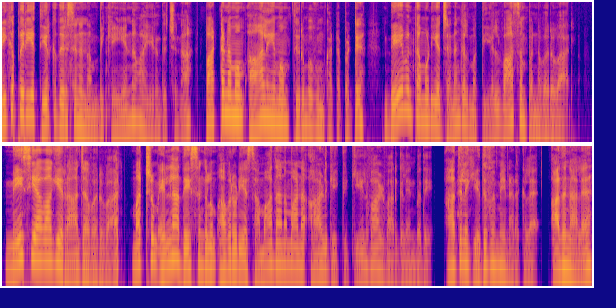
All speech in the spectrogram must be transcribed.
மிகப்பெரிய தீர்க்க தரிசன நம்பிக்கை என்னவா இருந்துச்சுன்னா பட்டணமும் ஆலயமும் திரும்பவும் கட்டப்பட்டு தேவன் தம்முடைய ஜனங்கள் மத்தியில் வாசம் பண்ண வருவார். மேசியாவாகிய ராஜா வருவார் மற்றும் எல்லா தேசங்களும் அவருடைய சமாதானமான ஆளுகைக்கு கீழ் வாழ்வார்கள் என்பதே. அதுல எதுவுமே நடக்கல. அதனால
